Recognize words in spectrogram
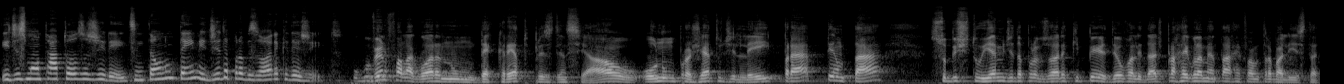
e desmontar todos os direitos. Então não tem medida provisória que dê jeito. O governo fala agora num decreto presidencial ou num projeto de lei para tentar substituir a medida provisória que perdeu validade para regulamentar a reforma trabalhista.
